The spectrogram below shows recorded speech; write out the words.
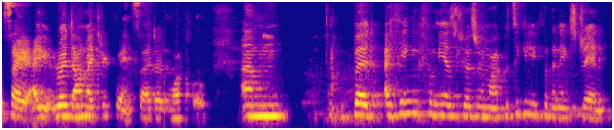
sorry, I wrote down my three points so I don't waffle. Um, but I think for me as a closing remark, particularly for the next gen,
